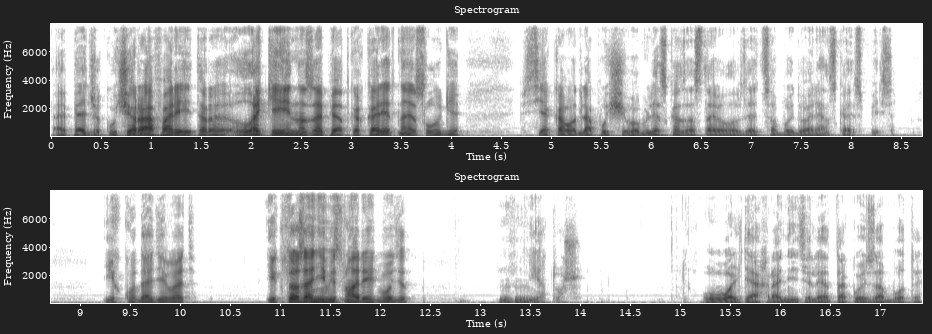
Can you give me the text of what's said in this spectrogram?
Опять же, кучера, форейтеры, лакеи на запятках, каретные слуги — все, кого для пущего блеска заставила взять с собой дворянская спесь. Их куда девать? И кто за ними смотреть будет? Нет уж. Увольте охранителей от такой заботы.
